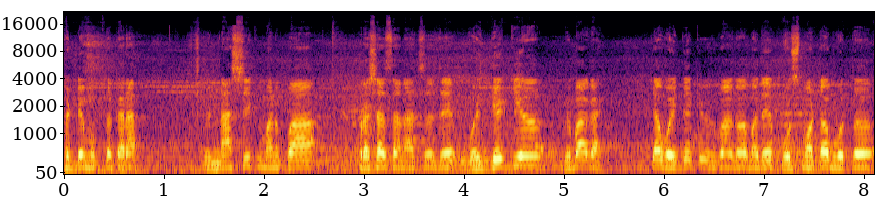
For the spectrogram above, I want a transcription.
खड्डेमुक्त करा. नाशिक मनपा प्रशासनाचं जे वैद्यकीय विभाग आहे त्या वैद्यकीय विभागामध्ये पोस्टमॉर्टम होतं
